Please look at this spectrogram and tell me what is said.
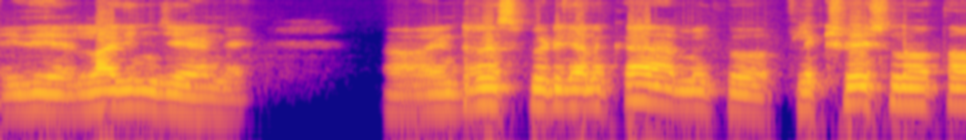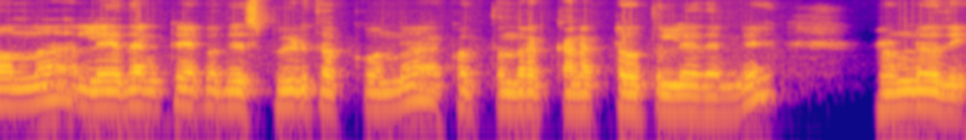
ఇది లాగిన్ చేయండి. ఇంటర్నెట్ స్పీడ్ కనుక మీకు ఫ్లెక్చువేషన్ అవుతా ఉన్నా లేదంటే కొద్దిగా స్పీడ్ తక్కువ ఉన్నా కొద్ది తొందరగా కనెక్ట్ అవుతులేదండి. రెండోది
